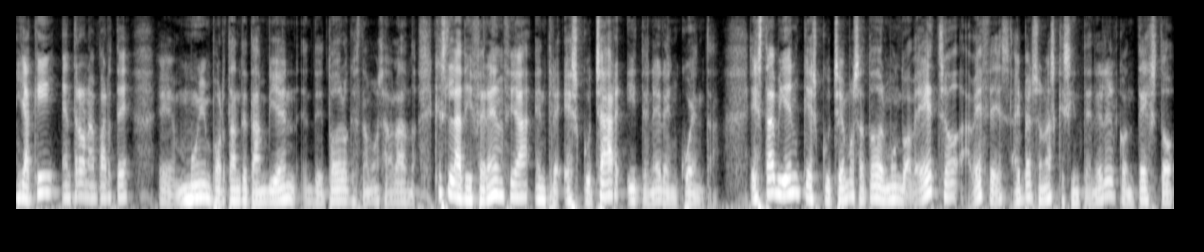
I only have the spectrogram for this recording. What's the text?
Y aquí entra una parte eh, muy importante también de todo lo que estamos hablando, que es la diferencia entre escuchar y tener en cuenta. Está bien que escuchemos a todo el mundo. De hecho, a veces hay personas que sin tener el contexto,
